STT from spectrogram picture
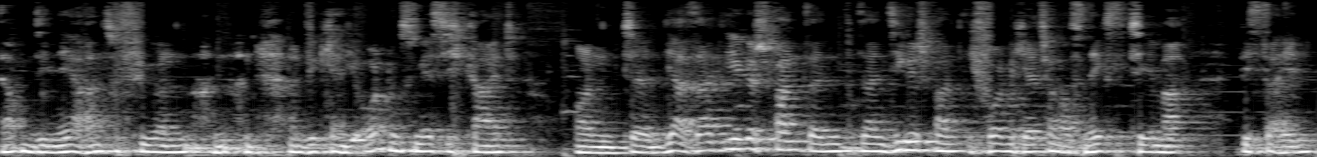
ja, um sie näher ranzuführen an, an, an wirklich an die Ordnungsmäßigkeit. Und äh, ja, seid ihr gespannt, seien, seien Sie gespannt. Ich freue mich jetzt schon aufs nächste Thema. Bis dahin.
